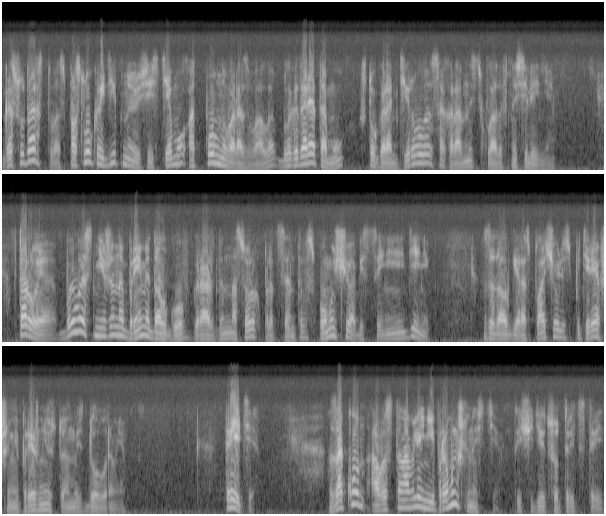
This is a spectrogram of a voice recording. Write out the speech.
Государство спасло кредитную систему от полного развала благодаря тому, что гарантировало сохранность вкладов населения. Второе. Было снижено бремя долгов граждан на 40% с помощью обесценения денег. За долги расплачивались потерявшими прежнюю стоимость долларами. Третье. Закон о восстановлении промышленности 1933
